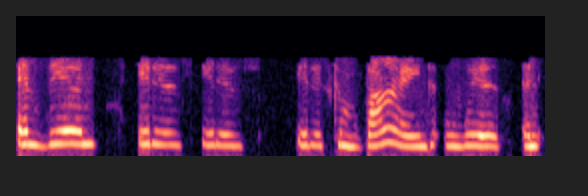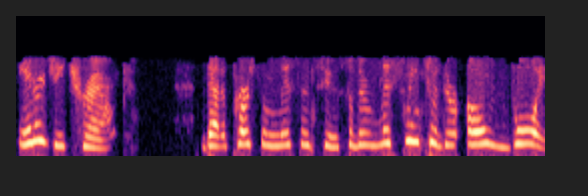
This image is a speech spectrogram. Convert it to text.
and then it is it is it is combined with an energy track that a person listens to. So they're listening to their own voice,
